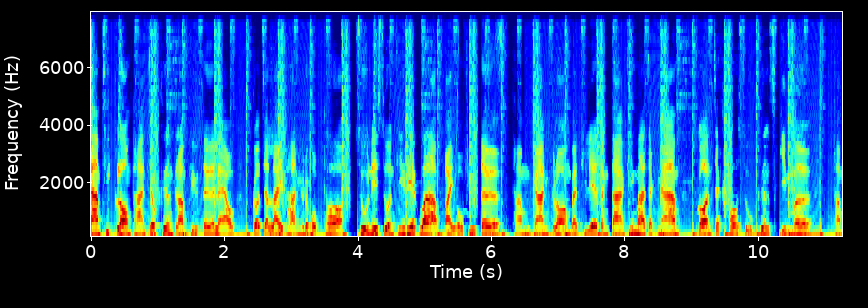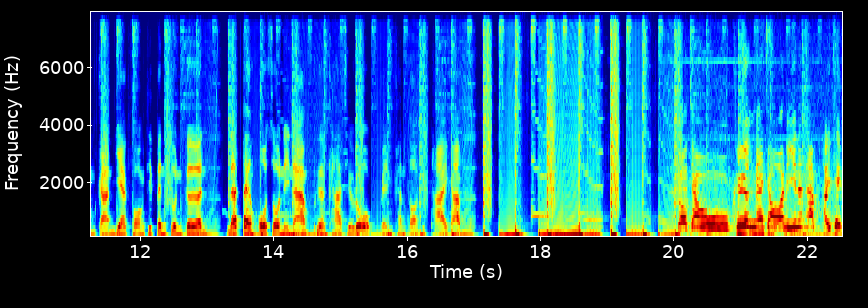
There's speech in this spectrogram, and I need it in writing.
น้ำที่กรองผ่านเจ้าเครื่องดรัมฟิลเตอร์แล้ว ก็จะไหลผ่านระบบท่อ สู่ในส่วนที่เรียกว่าไบโอฟิลเตอร์ทำการกรองแบคทีเรียต่างๆ ที่มาจากน้ำก่อนจะเข้าสู่เครื่องสกิมเมอร์ทำการแยกฟองที่เป็นส่วนเกิน และเติมโอโซนในน้ำเพื่อฆ่าเชื้อโรคเป็นขั้นตอนสุดท้ายครับก็เจ้าเครื่องหน้าจอนี้นะครับไฮเทค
